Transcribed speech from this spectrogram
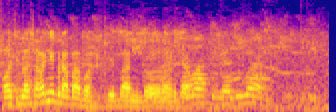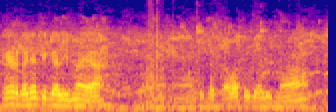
Oh, sebelah sawah ini berapa, Bos? Dibanderol harga. Jawa 35. Ini harganya 35 ya. Nah, sebelah sawah 35.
